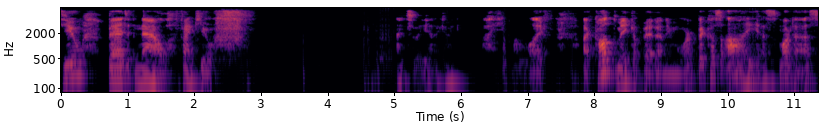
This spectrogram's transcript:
You bed now. Thank you. Actually, I can make. I hate my life. I can't make a bed anymore because I, as smart smartass,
